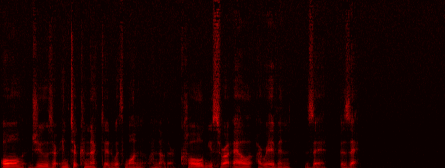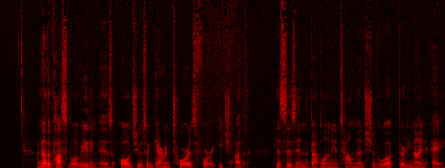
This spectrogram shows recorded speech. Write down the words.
all Jews are interconnected with one another. Kol Yisrael arevin ze bezeh. Another possible reading is all Jews are guarantors for each other. This is in the Babylonian Talmud, Shavuot 39a.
